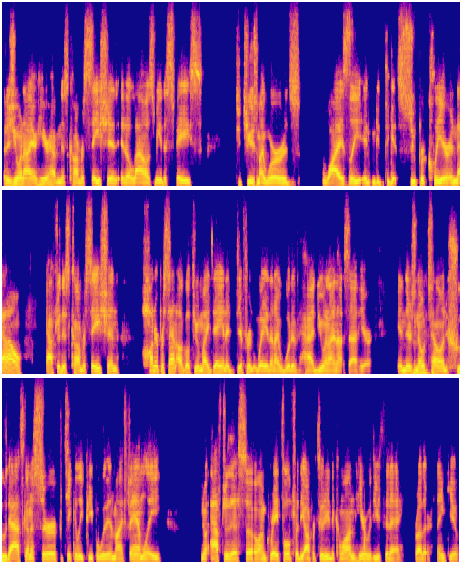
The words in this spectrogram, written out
But as you and I are here having this conversation, it allows me the space to choose my words wisely and get, to get super clear. And now, after this conversation, 100% I'll go through my day in a different way than I would have had you and I not sat here. And there's no mm-hmm. telling who that's going to serve, particularly people within my family, you know, after this. So I'm grateful for the opportunity to come on here with you today, brother. Thank you.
